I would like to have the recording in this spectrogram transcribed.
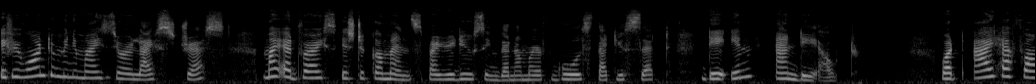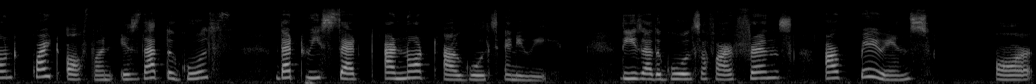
If you want to minimize your life stress, my advice is to commence by reducing the number of goals that you set day in and day out. What I have found quite often is that the goals that we set are not our goals anyway. These are the goals of our friends, our parents, or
